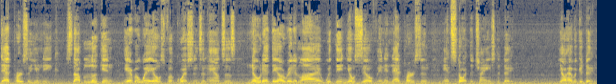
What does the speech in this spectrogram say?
that person unique. Stop looking everywhere else for questions and answers. Know that they already lie within yourself and in that person and start the change today. Y'all have a good day.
